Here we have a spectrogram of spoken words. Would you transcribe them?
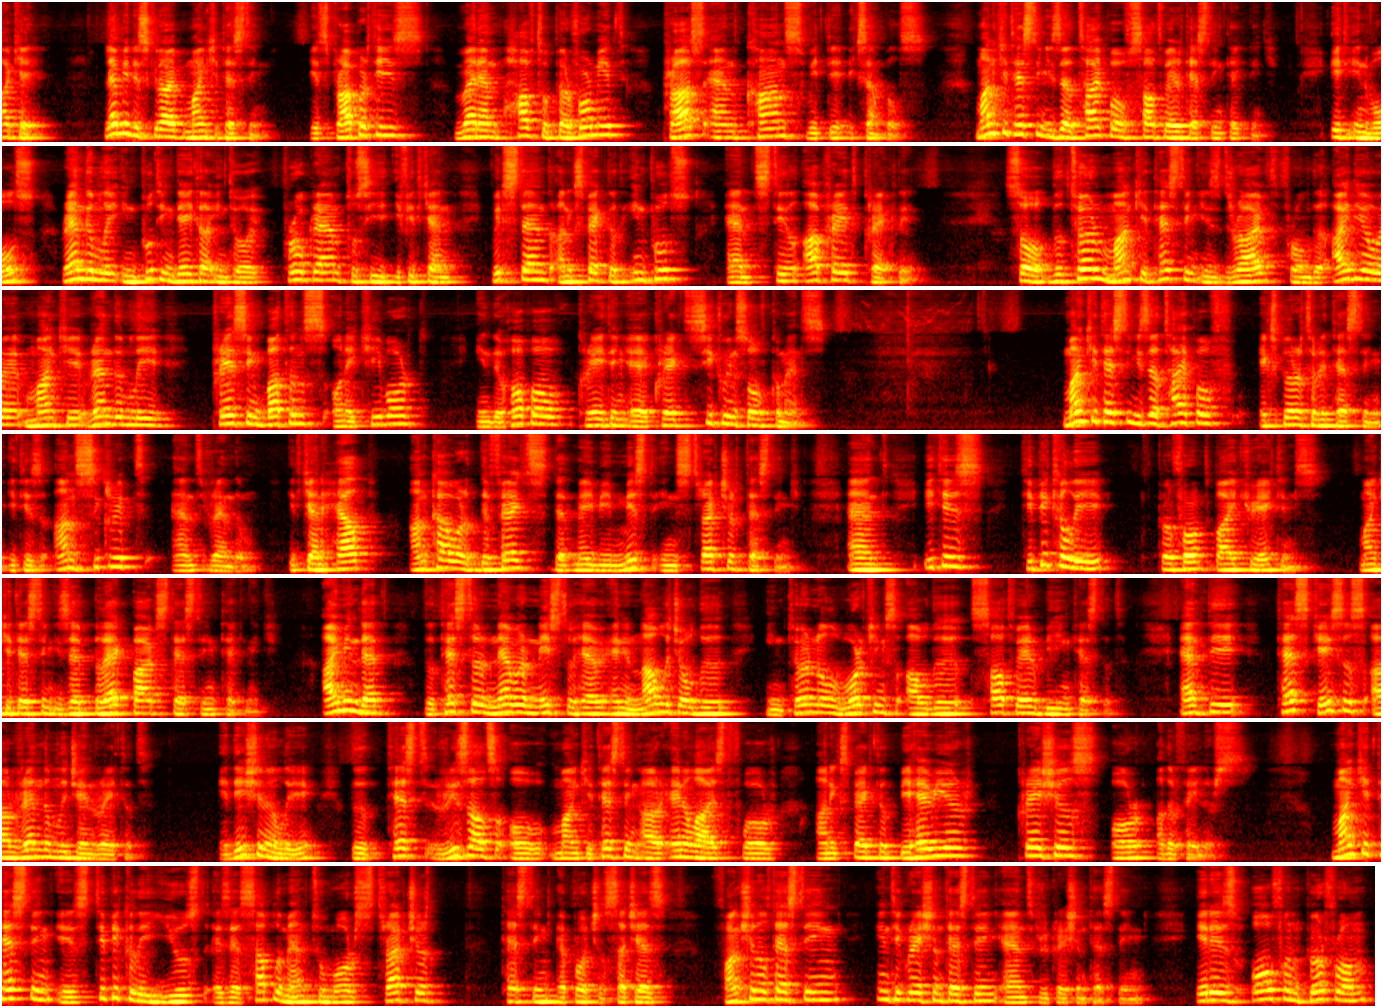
Okay, let me describe monkey testing, its properties, when and how to perform it, pros and cons with the examples. Monkey testing is a type of software testing technique. It involves randomly inputting data into a program to see if it can withstand unexpected inputs and still operate correctly. So the term monkey testing is derived from the idea of a monkey randomly pressing buttons on a keyboard in the hope of creating a correct sequence of commands. Monkey testing is a type of exploratory testing. It is unscripted and random. It can help uncover defects that may be missed in structured testing. And it is typically performed by QA teams. Monkey testing is a black box testing technique. I mean that the tester never needs to have any knowledge of the internal workings of the software being tested. And the test cases are randomly generated. Additionally, the test results of monkey testing are analyzed for unexpected behavior, crashes, or other failures. Monkey testing is typically used as a supplement to more structured testing approaches such as functional testing, integration testing, and regression testing. It is often performed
